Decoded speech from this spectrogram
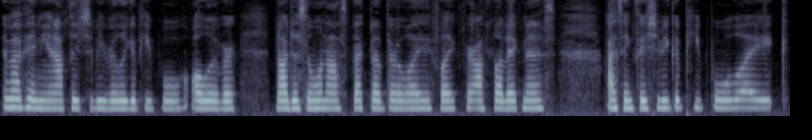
in my opinion, athletes should be really good people all over, not just in one aspect of their life, like their athleticness. I think they should be good people, like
